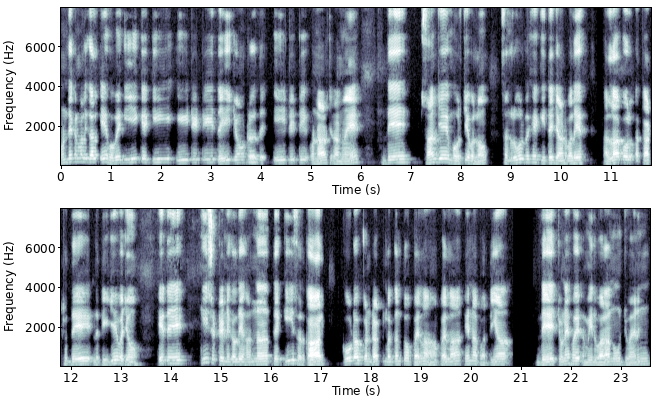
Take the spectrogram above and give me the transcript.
ਹੁਣ ਦੇਖਣ ਵਾਲੀ ਗੱਲ ਇਹ ਹੋਵੇਗੀ ਕਿ ਕੀ E ETT 2364 ਤੇ E ETT 5994 ਦੇ ਸਾਂਝੇ ਮੋਰਚੇ ਵੱਲੋਂ ਸੰਗਰੂਰ ਵਿਖੇ ਕੀਤੇ ਜਾਣ ਵਾਲੇ ਹੱਲਾ ਬੋਲ ਇਕੱਠ ਦੇ ਨਤੀਜੇ ਵਜੋਂ ਇਹਦੇ ਕੀ ਸਿੱਟੇ ਨਿਕਲਦੇ ਹਨ ਤੇ ਕੀ ਸਰਕਾਰ ਕੋਡ ਆਫ ਕੰਡਕਟ ਲੱਗਣ ਤੋਂ ਪਹਿਲਾਂ ਪਹਿਲਾਂ ਇਹਨਾਂ ਪਾਰਟੀਆਂ ਦੇ ਚੁਣੇ ਹੋਏ ਉਮੀਦਵਾਰਾਂ ਨੂੰ ਜੁਆਇਨਿੰਗ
